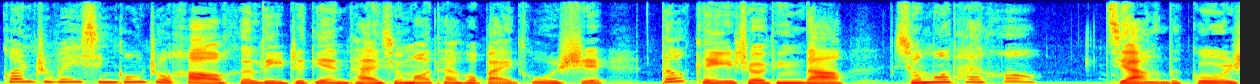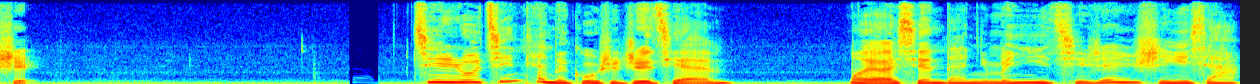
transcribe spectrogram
关注微信公众号和荔枝电台“熊猫太后”白故事，都可以收听到熊猫太后讲的故事。进入今天的故事之前，我要先带你们一起认识一下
